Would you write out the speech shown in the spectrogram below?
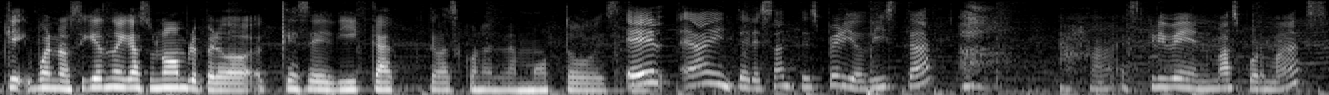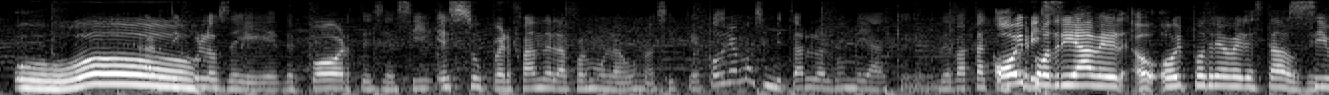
qué- bueno, si quieres no digas su nombre, pero ¿qué se dedica? ¿Te vas con la moto? Este? Él, ah, interesante, es periodista. Ajá, escribe en Más por Más. ¡Oh! Artículos de deportes y así. Es súper fan de la Fórmula 1, así que podríamos invitarlo algún día a que debata con Hoy Chris. podría haber, hoy podría haber estado. Sí, fíjate.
